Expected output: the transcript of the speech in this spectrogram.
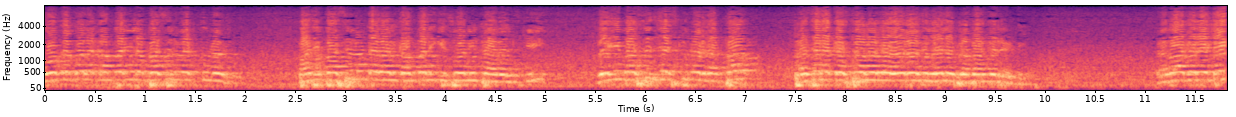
కోకోకోలా కంపెనీలో బస్సులు పెట్టుకున్నాడు. పది బస్సులు ఉంటాయి వాళ్ళ కంపెనీకి సోనీ ట్రావెల్స్కి వెయ్యి బస్సులు చేసుకున్నాడు తప్ప ప్రజల కష్టాలలో ఏ రోజు లేదు ప్రభాకర్ రెడ్డి. ప్రభాకర్ రెడ్డి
